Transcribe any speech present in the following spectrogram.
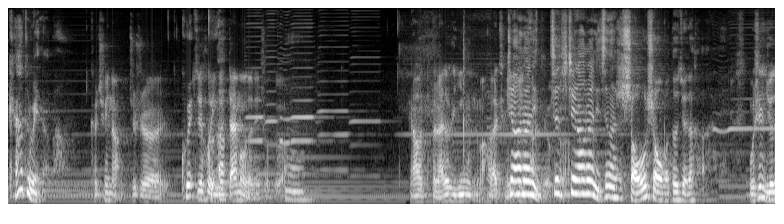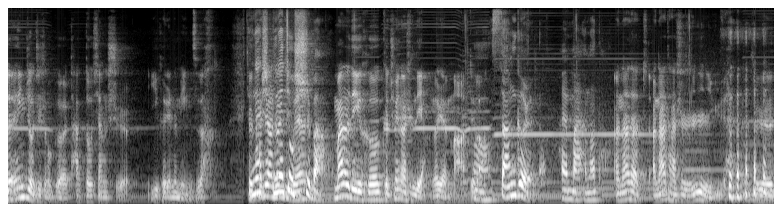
katherine 吧？Katrina，就是最后一个啊 demo 的那首歌，嗯，然后本来都是英文的嘛，后来陈奕这张专辑这这张专辑真的是首首我都觉得很我甚至觉得 Angel 这首歌它都像是一个人的名字，就他应该是应该这张专辑里面就是吧？Melody 和 Katrina 是两个人嘛，对吧？啊，三个人的，还有 My Anata，Anata Anata 是日语，就是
